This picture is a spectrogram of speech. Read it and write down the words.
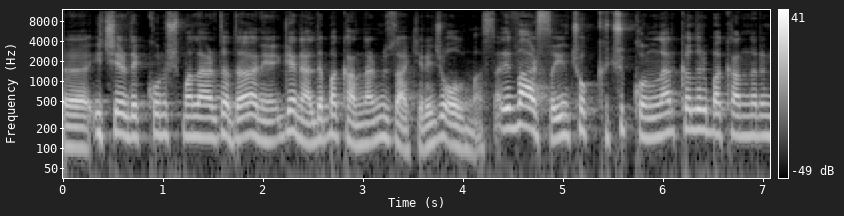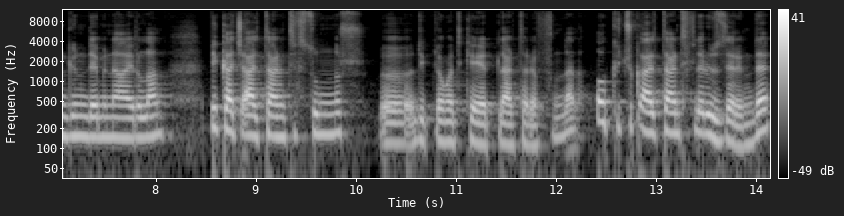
Ee, konuşmalarda da hani genelde bakanlar müzakereci olmaz. Hani varsayın çok küçük konular kalır bakanların gündemine ayrılan. Birkaç alternatif sunulur e, diplomatik heyetler tarafından. O küçük alternatifler üzerinde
